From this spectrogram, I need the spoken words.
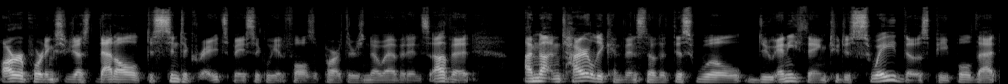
Our reporting suggests that all disintegrates. Basically, it falls apart. There's no evidence of it. I'm not entirely convinced, though, that this will do anything to dissuade those people that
